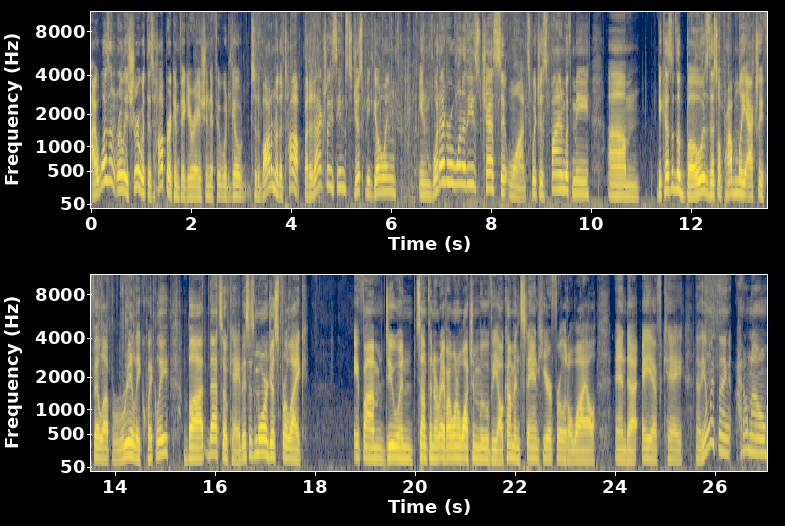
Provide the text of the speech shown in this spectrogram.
I wasn't really sure with this hopper configuration if it would go to the bottom or the top, but it actually seems to just be going in whatever one of these chests it wants, which is fine with me. Um, because of the bows, this will probably actually fill up really quickly, but that's okay. This is more just for like if I'm doing something or if I want to watch a movie, I'll come and stand here for a little while and uh, AFK. Now, the only thing, I don't know,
